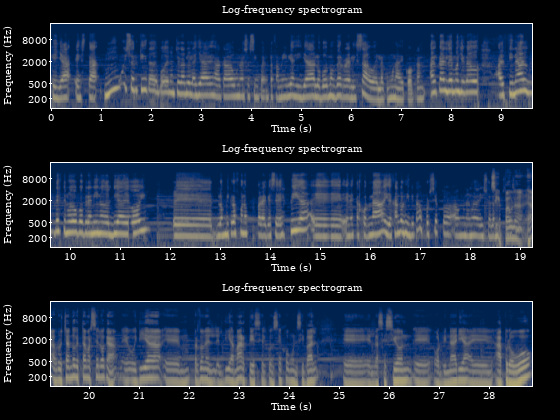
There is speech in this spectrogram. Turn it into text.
que ya está muy cerquita de poder entregarle las llaves a cada una de esas 50 familias y ya lo podemos ver realizado en la comuna de Cochrane. Alcalde, hemos llegado al final de este nuevo cocranino del día de hoy eh, los micrófonos para que se despida eh, en esta jornada y dejando los invitados, por cierto, a una nueva edición. Sí, Paula, aprovechando que está Marcelo acá, eh, hoy día, eh, perdón, el, día martes, el Consejo Municipal en la sesión ordinaria aprobó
